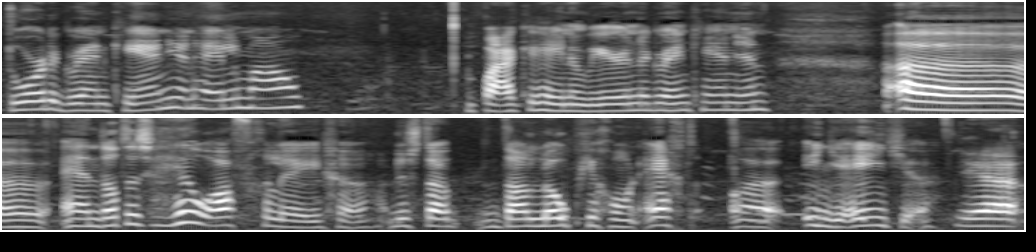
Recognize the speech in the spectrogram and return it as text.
door de Grand Canyon helemaal. Een paar keer heen en weer in de Grand Canyon. Eh, en dat is heel afgelegen. Dus dat, dan loop je gewoon echt eh, in je eentje. ja.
